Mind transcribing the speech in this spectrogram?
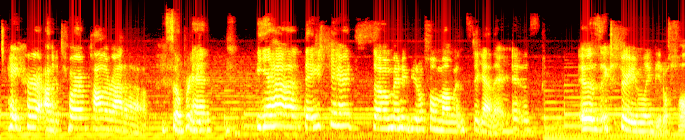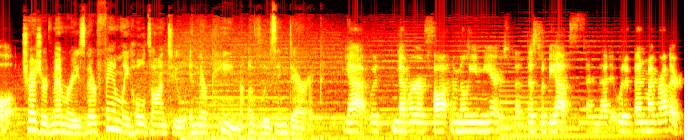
take her on a tour of Colorado. so pretty. And yeah, they shared so many beautiful moments together. It was it was extremely beautiful. Treasured memories their family holds on to in their pain of losing Derrick. Yeah, I would never have thought in a million years that this would be us and that it would have been my brother.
